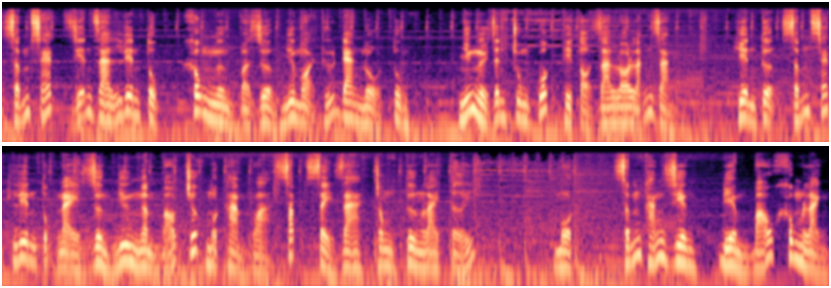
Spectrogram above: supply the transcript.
sấm sét diễn ra liên tục, không ngừng và dường như mọi thứ đang nổ tung. Những người dân Trung Quốc thì tỏ ra lo lắng rằng hiện tượng sấm sét liên tục này dường như ngầm báo trước một thảm họa sắp xảy ra trong tương lai tới. Một, Sấm tháng riêng, điềm báo không lành.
